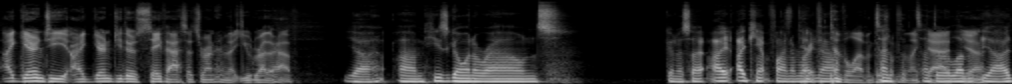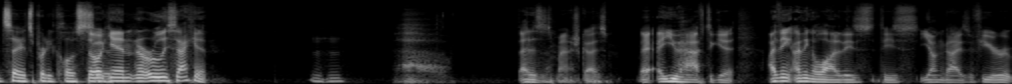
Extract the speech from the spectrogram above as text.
I guarantee, I guarantee, there's safe assets around him that you'd rather have. yeah, um, he's going around. Goodness, I, I, I can't find him right now. 10th, 11th, or 10th, something like 10th that. or 11th. Yeah. Yeah. I'd say it's pretty close. To So again, an early second. mm-hmm. That is a smash, guys. You have to get. I think. I think a lot of these these young guys, if you're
